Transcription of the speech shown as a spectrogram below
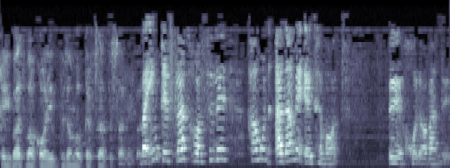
غیبت و قایب بودن و قفلت به سر می‌بره. و این قفلت حاصل همون عدم اعتماد به خداونده.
